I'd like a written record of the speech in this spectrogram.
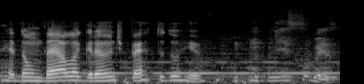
redondela grande perto do rio. Isso mesmo.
